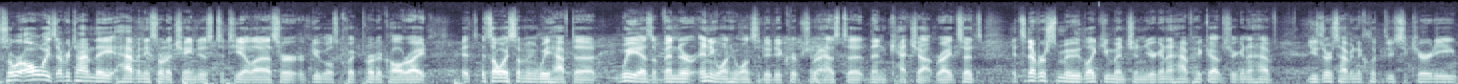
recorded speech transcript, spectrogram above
so we're always every time they have any sort of changes to TLS or, or Google's QUIC Protocol, right? It's, it's always something we have to, we as a vendor, anyone who wants to do decryption Right. has to then catch up, right? So it's it's never smooth, like you mentioned. You're going to have hiccups. You're going to have users having to click through security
